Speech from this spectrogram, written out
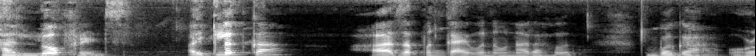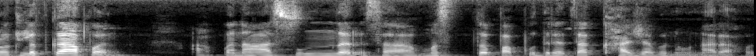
हॅलो फ्रेंड्स ऐकलत का? आज आपण काय बनवणार आहोत? बघा ओळखलत का आपण? आपण आज सुंदर असा मस्त पापुद्र्याचा खाजा बनवणार आहोत.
